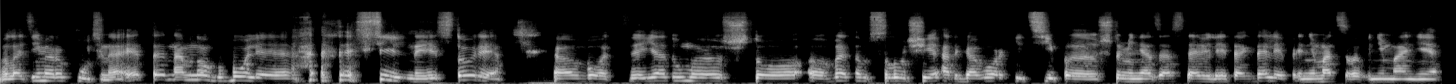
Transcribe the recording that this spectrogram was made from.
Владимира Путина. Это намного более сильная история. А, вот. Я думаю, что а, в этом случае отговорки типа, что меня заставили и так далее, приниматься во внимание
